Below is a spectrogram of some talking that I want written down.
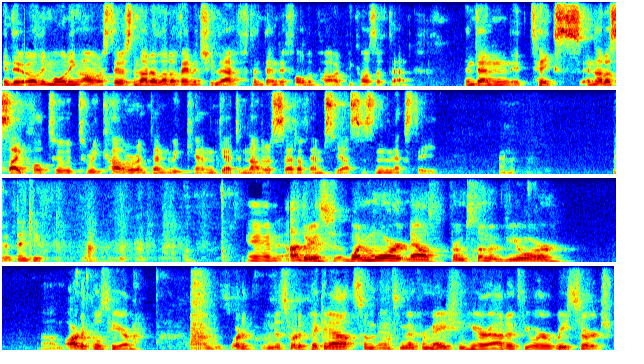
in the early morning hours there's not a lot of energy left and then they fall apart because of that and then it takes another cycle to to recover and then we can get another set of mcs's in the next day good thank you and andreas one more now from some of your um, articles here i'm just sort of i'm just sort of picking out some and some information here out of your research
